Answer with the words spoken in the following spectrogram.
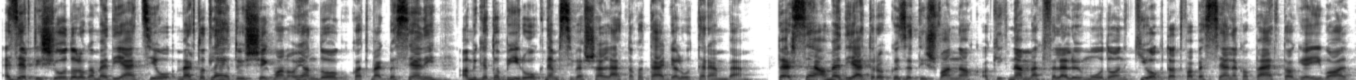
Ezért is jó dolog a mediáció, mert ott lehetőség van olyan dolgokat megbeszélni, amiket a bírók nem szívesen látnak a tárgyalóteremben. Persze a mediátorok között is vannak, akik nem megfelelő módon kioktatva beszélnek a pár tagjaival,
